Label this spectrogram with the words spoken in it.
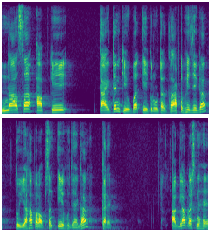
नासा आपके टाइटन के ऊपर एक रोटर क्राफ्ट भेजेगा। तो यहाँ पर ऑप्शन ए हो जाएगा करेक्ट अगला प्रश्न है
